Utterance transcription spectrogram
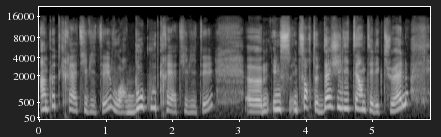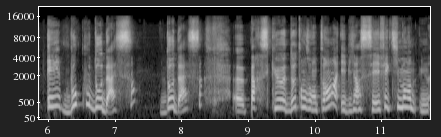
un peu de créativité, voire beaucoup de créativité, euh, une, sorte d'agilité intellectuelle et beaucoup d'audace d'audace, parce que de temps en temps, eh bien, c'est effectivement une,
